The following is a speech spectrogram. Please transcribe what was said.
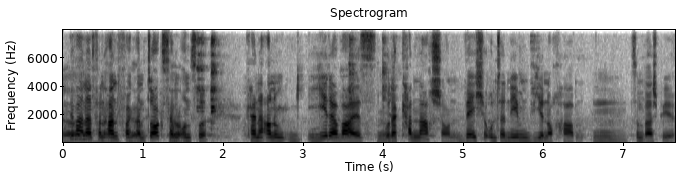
ja, wir waren halt von ja, Anfang ja, an Docs, haben ja. unsere, keine Ahnung, jeder weiß oder kann nachschauen, welche Unternehmen wir noch haben. Mhm. Zum Beispiel,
